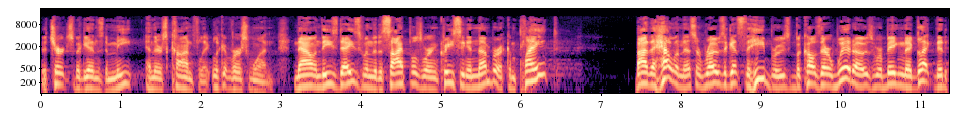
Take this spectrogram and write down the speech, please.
The church begins to meet and there's conflict. Look at verse 1. Now, in these days, when the disciples were increasing in number, a complaint by the Hellenists arose against the Hebrews because their widows were being neglected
